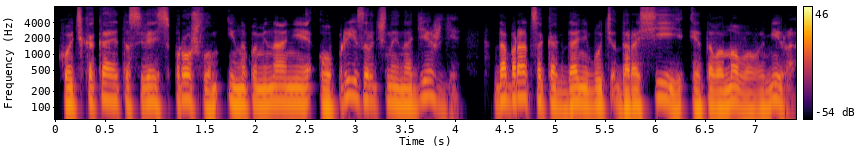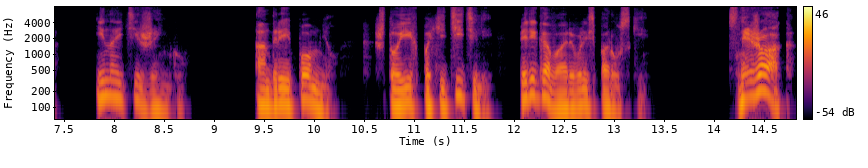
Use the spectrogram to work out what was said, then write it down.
хоть какая-то связь с прошлым и напоминание о призрачной надежде добраться когда-нибудь до России этого нового мира и найти Женьку. Андрей помнил, что их похитители переговаривались по-русски. «Снежок!»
